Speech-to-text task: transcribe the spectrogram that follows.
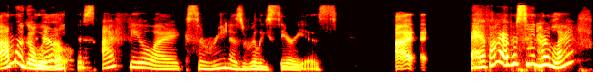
I'm gonna go with no. Venus. I feel like Serena's really serious. I have I ever seen her laugh?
